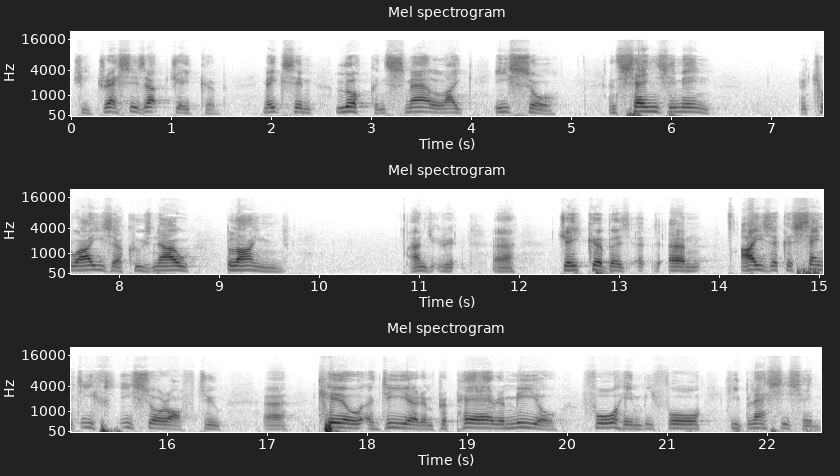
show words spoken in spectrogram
She dresses up Jacob, makes him look and smell like Esau, and sends him in to Isaac, who's now blind. And uh, Jacob, has, uh, um, Isaac has sent Esau off to uh, kill a deer and prepare a meal for him before he blesses him.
